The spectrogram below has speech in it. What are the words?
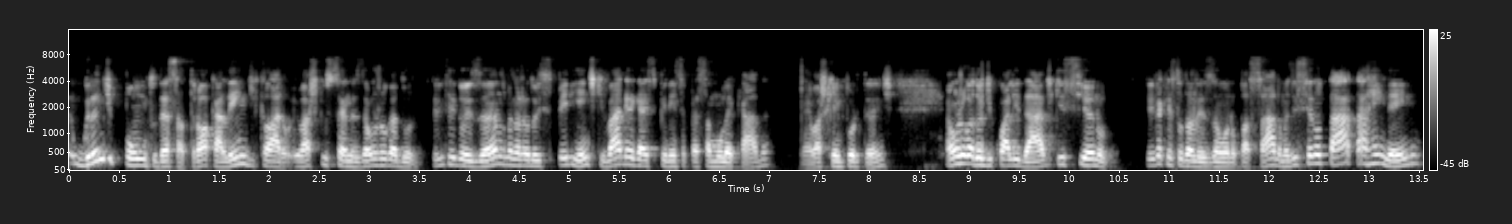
é, o grande ponto dessa troca, além de, claro, eu acho que o Sanders é um jogador de 32 anos, mas é um jogador experiente, que vai agregar experiência para essa molecada, né? eu acho que é importante. É um jogador de qualidade, que esse ano, teve a questão da lesão ano passado, mas esse ano tá, tá rendendo,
